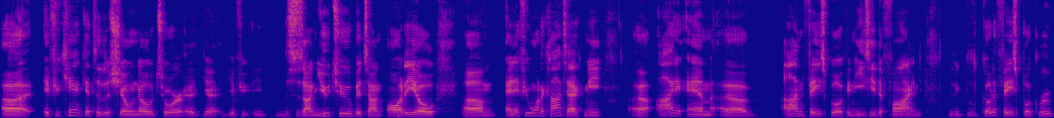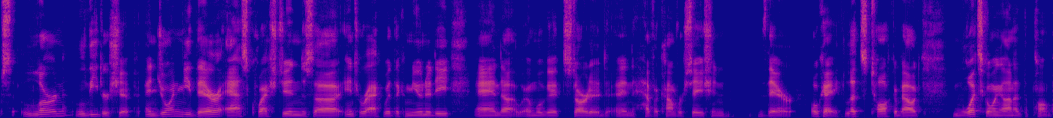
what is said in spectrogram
uh, if you can't get to the show notes or uh, if you this is on YouTube, it's on audio, um, and if you want to contact me, uh, I am uh, on Facebook and easy to find. Go to Facebook groups, learn leadership, and join me there. Ask questions, uh, interact with the community, and uh, and we'll get started and have a conversation there. Okay, let's talk about what's going on at the pump.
